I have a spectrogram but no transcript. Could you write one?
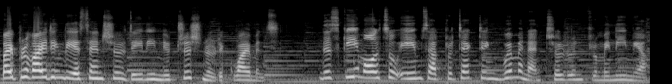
by providing the essential daily nutritional requirements the scheme also aims at protecting women and children from anemia.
